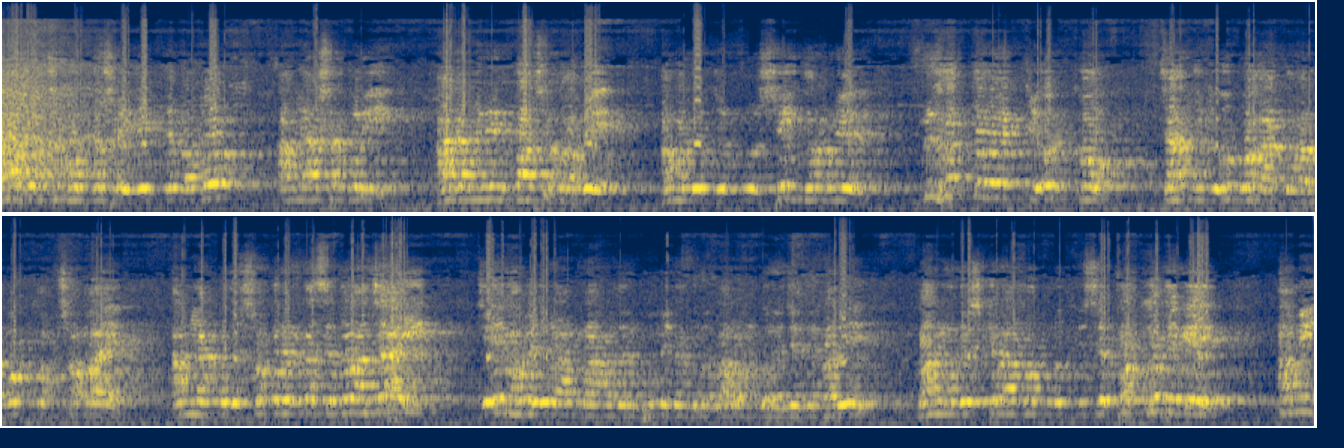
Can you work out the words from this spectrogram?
আমাদের জীবনটা সেই দেখতে পাবো আমি আশা করি আগামী নির্বাচন হবে। আমাদের জন্য সেই ধরনের বৃহত্তর একটি ঐক্য জাতিকে উপহার দেওয়ার মক্ষম সময়। আমি আপনাদের সকলের কাছে দোয়া চাই যে এইভাবে যেন আমরা আমাদের ভূমিকাগুলো পালন করে যেতে পারি। বাংলাদেশ খেলাফত মজলিসের পক্ষ থেকে আমি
